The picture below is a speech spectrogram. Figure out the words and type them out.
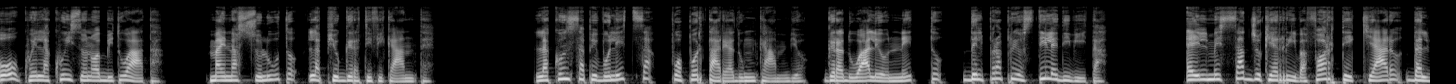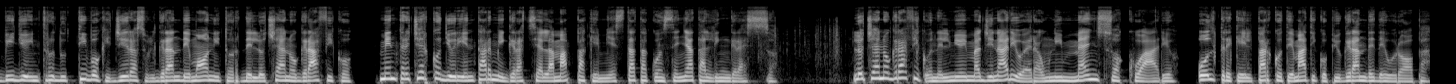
o quella a cui sono abituata, ma in assoluto la più gratificante. La consapevolezza può portare ad un cambio, graduale o netto, del proprio stile di vita. È il messaggio che arriva forte e chiaro dal video introduttivo che gira sul grande monitor dell'oceanografico mentre cerco di orientarmi grazie alla mappa che mi è stata consegnata all'ingresso. L'oceanografico nel mio immaginario era un immenso acquario, oltre che il parco tematico più grande d'Europa.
